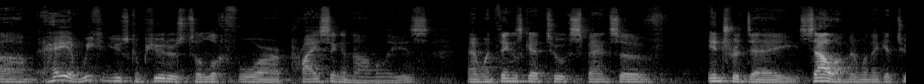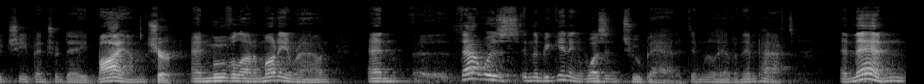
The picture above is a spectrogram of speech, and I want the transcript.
um, hey, if we could use computers to look for pricing anomalies, and when things get too expensive intraday, sell them, and when they get too cheap intraday, buy them, Sure. and move a lot of money around. And uh, that was in the beginning, it wasn't too bad. It didn't really have an impact. And then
